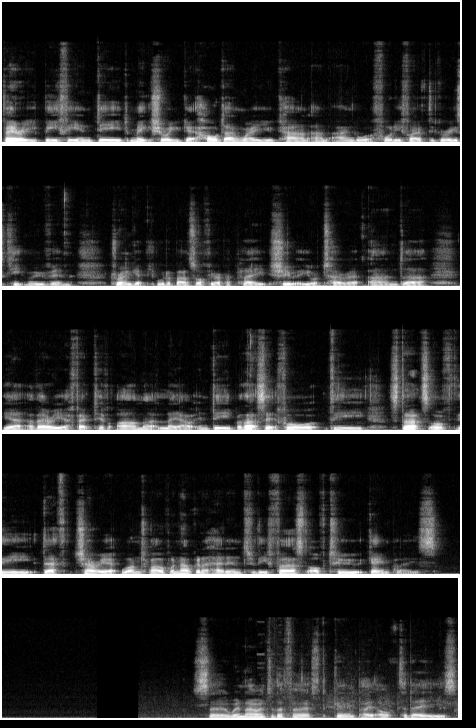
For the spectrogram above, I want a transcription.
very beefy indeed. Make sure you get hull down where you can and angle at 45 degrees. Keep moving. Try and get people to bounce off your upper plate. Shoot at your turret, and uh, yeah, a very effective armor layout indeed. But that's it for the stats of the Death Chariot 112. We're now going to head into the first of two gameplays. So we're now into the first gameplay of today's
